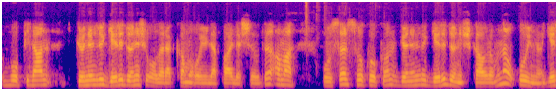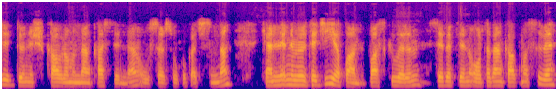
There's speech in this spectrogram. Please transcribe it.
bu plan gönüllü geri dönüş olarak kamuoyuyla paylaşıldı ama uluslararası hukukun gönüllü geri dönüş kavramına uymuyor. Geri dönüş kavramından kastedilen uluslararası hukuk açısından kendilerini mülteci yapan baskıların sebeplerinin ortadan kalkması ve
